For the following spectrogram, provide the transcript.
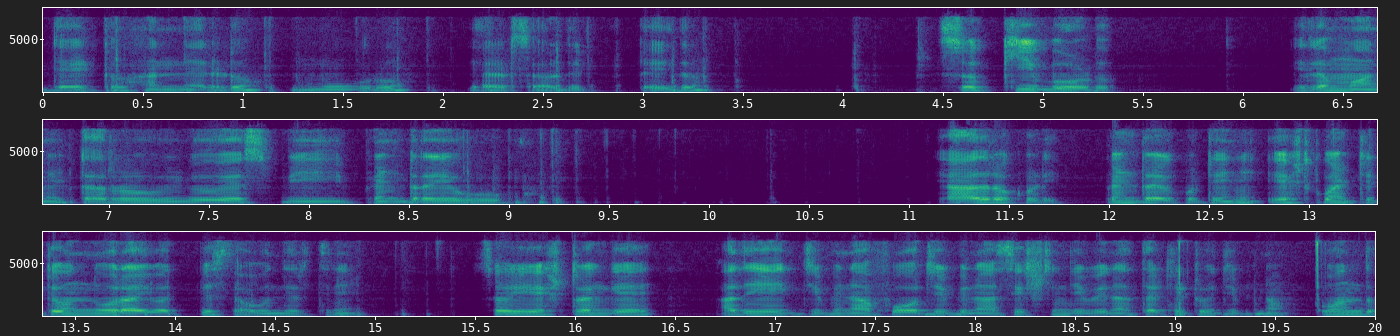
ಡೇಟು ಹನ್ನೆರಡು, ಮೂರು, ಎರಡ್ ಸಾವಿರದ ಇಪ್ಪತ್ತೈದು. So keyboard. ಇಲ್ಲ monitor, U S B, pen drive. ಯಾವ್ದಾರ ಕೊಡಿ. ಪೆನ್ ಡ್ರೈವ್ ಕೊಟ್ಟೀನಿ. ಎಷ್ಟು ಕ್ವಾಂಟಿಟಿ? ಒಂದು ನೂರ ಐವತ್ತು ಪೀಸ್ ತಗೊಂಡಿರ್ತೀನಿ. ಸೊ ಎಷ್ಟರಂಗೆ? ಅದು ಏಯ್ಟ್ ಜಿ ಬಿನ ಫೋರ್ ಜಿ ಬಿನ ಸಿಕ್ಸ್ಟೀನ್ ಜಿ ಬಿನ ತರ್ಟಿ ಟೂ ಜಿ ಬಿನ ಒಂದು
